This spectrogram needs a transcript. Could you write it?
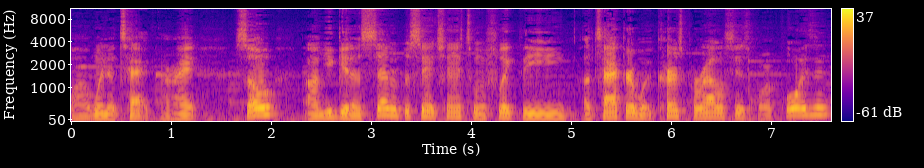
uh, when attacked. All right. So um, you get a 7% chance to inflict the attacker with curse, paralysis, or poison,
